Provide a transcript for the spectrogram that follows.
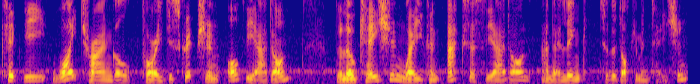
Click the white triangle for a description of the add-on, the location where you can access the add-on and a link to the documentation.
